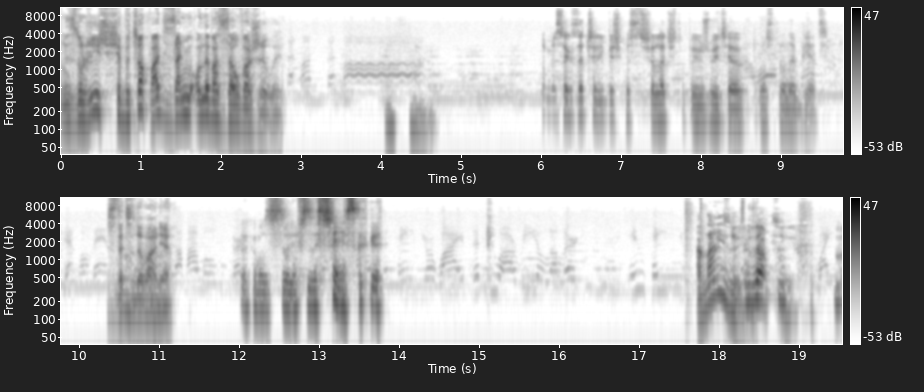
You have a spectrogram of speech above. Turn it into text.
Zdążyliście się wycofać, zanim one was zauważyły. Natomiast jak zaczęlibyśmy strzelać, to by już wiedziały, w którą stronę biec. Zdecydowanie. To Chyba zostanie wzwyższenie skoro. Analizuj. Za- M-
